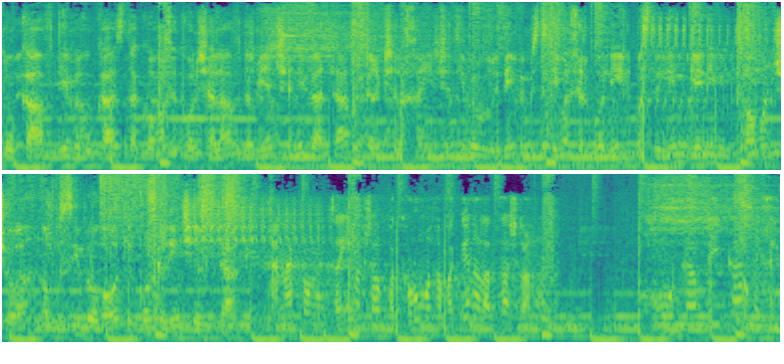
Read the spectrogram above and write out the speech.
מורכב, תהיה מרוכז, תעקוב אחרי כל שלב, דמיין שאני ואתה בפרק של החיים, שתים ומברידים ומסתכלים על חלבונים, מסלילים גנים עם טראומת שואה, עמוסים בהוראות לכל גרעין של תא. אנחנו נמצאים עכשיו בקרום המגן על התא שלנו. מורכב בעיקר מחלבונים.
